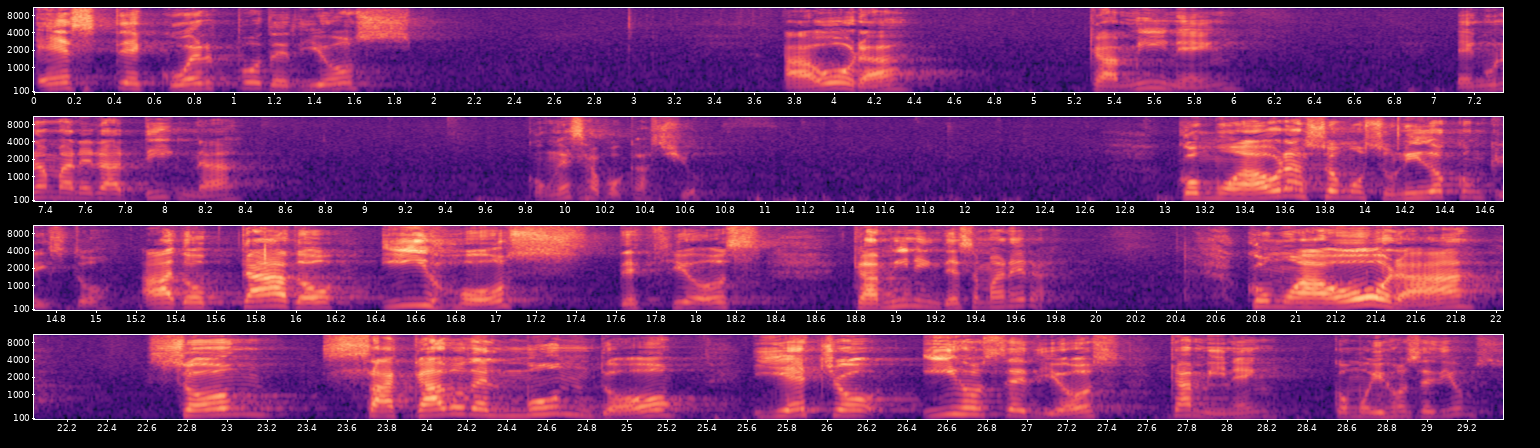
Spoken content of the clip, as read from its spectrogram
este cuerpo de Dios, ahora caminen en una manera digna con esa vocación como ahora somos unidos con Cristo, adoptados hijos de Dios, caminen de esa manera. Como ahora son sacados del mundo y hechos hijos de Dios, caminen como hijos de Dios.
